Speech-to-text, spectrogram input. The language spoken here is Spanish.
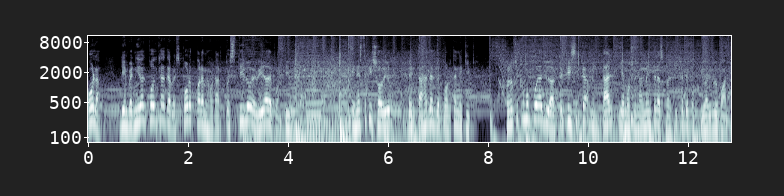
Hola, bienvenido al podcast de Aerosport para mejorar tu estilo de vida deportivo. En este episodio, ventajas del deporte en equipo. Conoce cómo puede ayudarte física, mental y emocionalmente las prácticas deportivas grupales.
